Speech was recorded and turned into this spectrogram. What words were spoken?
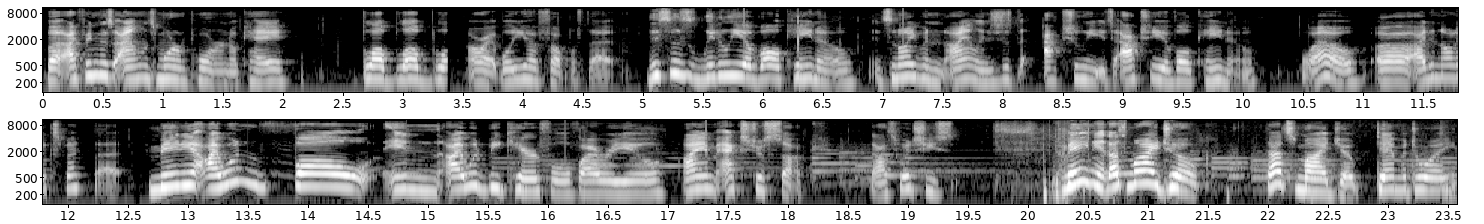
but I think this island's more important, okay? Blah blah blah. Alright, well you have fun with that. This is literally a volcano. It's not even an island, it's just actually it's actually a volcano. Wow, uh, I did not expect that. Mania, I wouldn't fall in. I would be careful if I were you. I am extra suck. That's what she's. Mania, that's my joke. That's my joke. Damn it, Joy.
